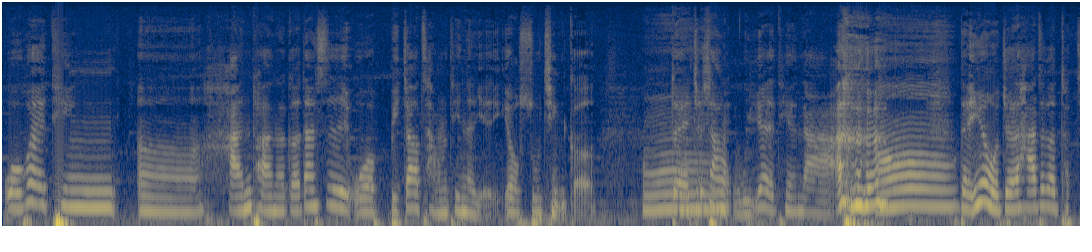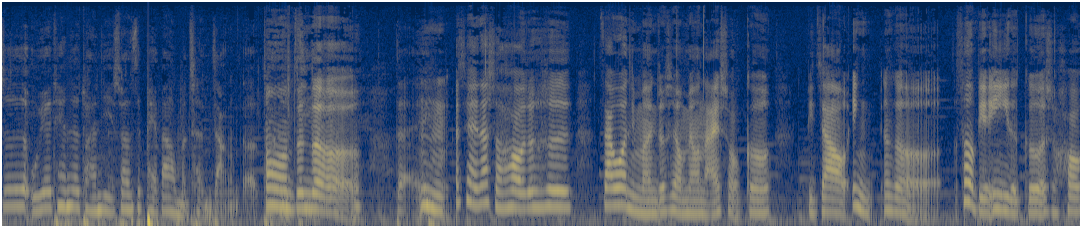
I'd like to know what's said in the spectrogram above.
我会听嗯韩团的歌，但是我比较常听的也有抒情歌。嗯，对，就像五月天的。啊哦，对，因为我觉得他这个团就是五月天这团体算是陪伴我们成长的。哦，真的。对，嗯，而且那时候就是在问你们，就是有没有哪一首歌比较硬，那个特别意义的歌的时候，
